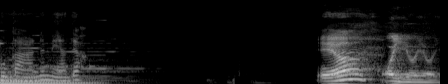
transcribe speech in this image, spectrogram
Moderne media. Ja Oi, oi, oi.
